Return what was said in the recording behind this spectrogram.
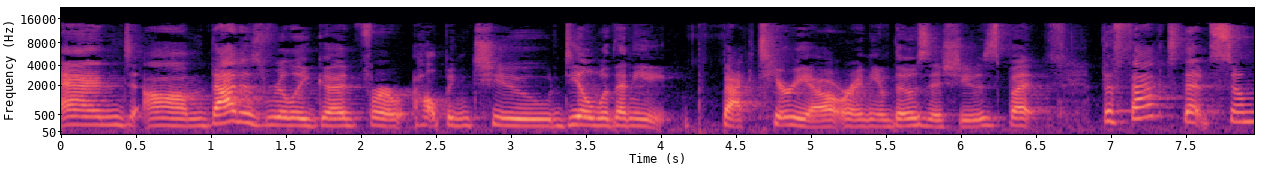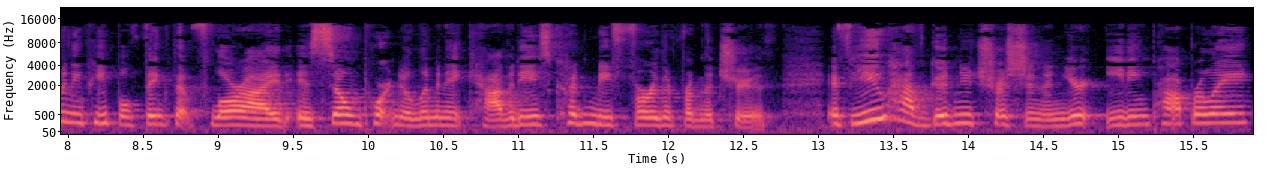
and um, that is really good for helping to deal with any bacteria or any of those issues. But the fact that so many people think that fluoride is so important to eliminate cavities couldn't be further from the truth. If you have good nutrition and you're eating properly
